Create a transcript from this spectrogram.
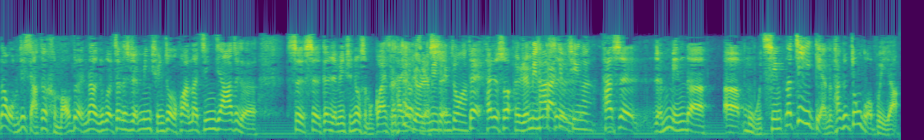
那我们就想，这很矛盾。那如果真的是人民群众的话，那金家这个是是跟人民群众什么关系？他代表人民群众啊。对，他就说人民的大救星啊，他是人民的呃母亲。那这一点呢，他跟中国不一样。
